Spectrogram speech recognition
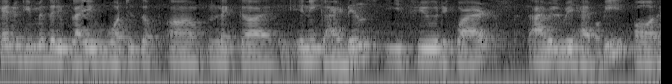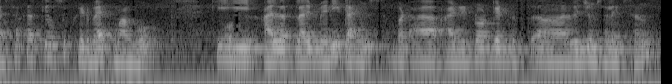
can you give me the reply what is the like any guidance if you required I will be happy और ऐसा करके उनसे फीडबैक मांगो कि I will apply many times but I did not get this resume selections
